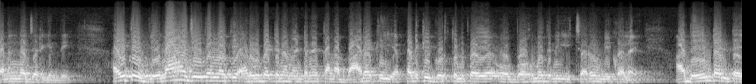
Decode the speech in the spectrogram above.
ఘనంగా జరిగింది. అయితే వివాహ జీవితంలోకి అడుగుపెట్టిన వెంటనే తన భార్యకి ఎప్పటికీ గుర్తుండిపోయే ఓ బహుమతిని ఇచ్చారు నికోలై. అదేంటంటే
